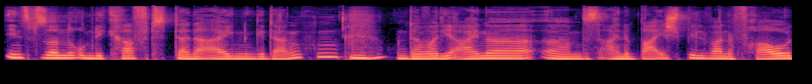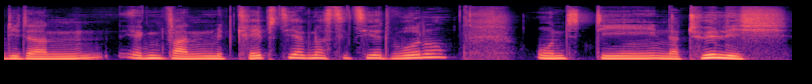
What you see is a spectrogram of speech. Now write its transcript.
insbesondere um die Kraft deiner eigenen Gedanken. Mhm. Und da war die eine, ähm, das eine Beispiel war eine Frau, die dann irgendwann mit Krebs diagnostiziert wurde und die natürlich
